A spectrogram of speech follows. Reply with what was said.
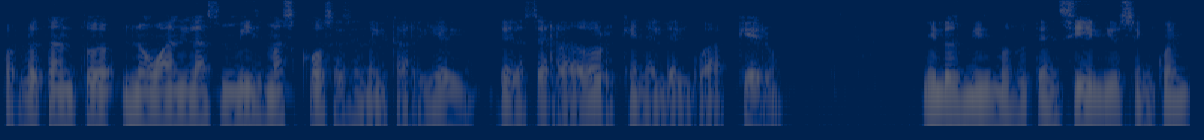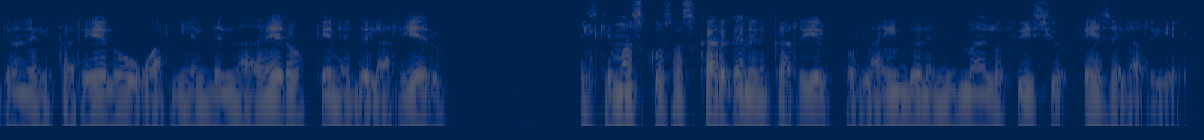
Por lo tanto, no van las mismas cosas en el carriel del aserrador que en el del guaquero, ni los mismos utensilios se encuentran en el carriel o guarniel del nadero que en el del arriero. El que más cosas carga en el carriel por la índole misma del oficio es el arriero.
